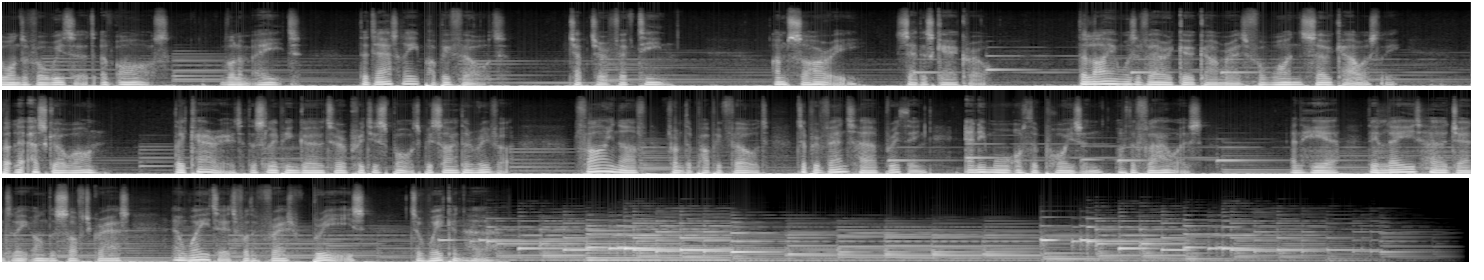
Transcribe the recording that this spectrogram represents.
The Wonderful Wizard of Oz, Volume 8, The Deadly Poppy Field, Chapter 15. I'm sorry, said the Scarecrow. The lion was a very good comrade for one so cowardly, but let us go on. They carried the sleeping girl to a pretty spot beside the river, far enough from the poppy field to prevent her breathing any more of the poison of the flowers. And here they laid her gently on the soft grass and waited for the fresh breeze to waken her.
